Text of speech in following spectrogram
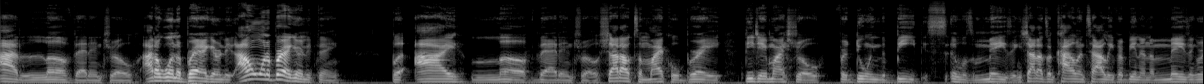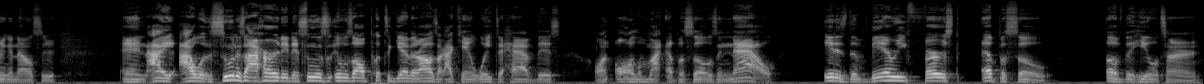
I love that intro. I don't want to brag or anything. I don't want to brag or anything, but I love that intro. Shout out to Michael Bray, DJ Maestro, for doing the beat. It was amazing. Shout out to Kylan Talley for being an amazing ring announcer. And I, I was as soon as I heard it, as soon as it was all put together, I was like, I can't wait to have this on all of my episodes. And now it is the very first episode of the heel turn.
